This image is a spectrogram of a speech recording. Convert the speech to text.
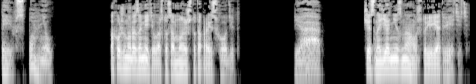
«Ты вспомнил?» Похоже, Нора заметила, что со мной что-то происходит. Я Честно, я не знал, что ей ответить.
